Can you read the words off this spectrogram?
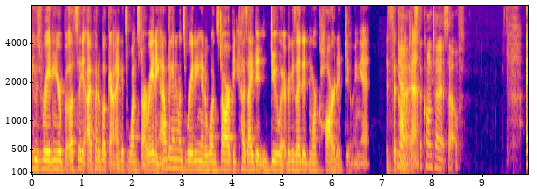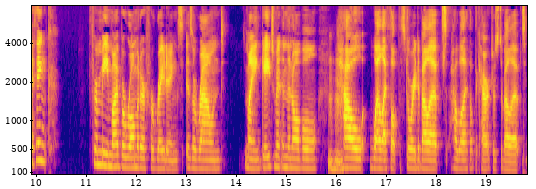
who's rating your book. Let's say I put a book out and it gets one star rating. I don't think anyone's rating it a one star because I didn't do it because I didn't work hard at doing it. It's the content. It's the content itself. I think for me, my barometer for ratings is around my engagement in the novel, mm-hmm. how well I thought the story developed, how well I thought the characters developed,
